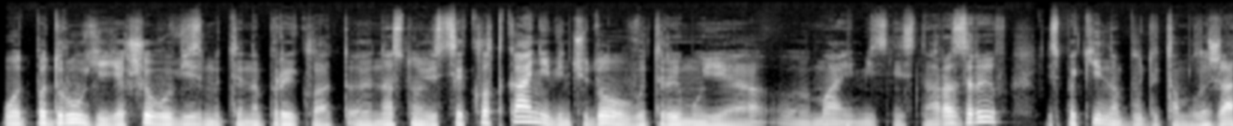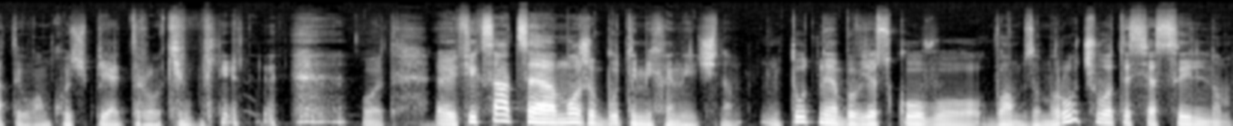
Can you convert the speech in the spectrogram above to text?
От, по-друге, якщо ви візьмете, наприклад, е, на основі стеклоткані, він чудово витримує, е, має міцність на розрив і спокійно буде там лежати вам хоч 5 років. Блін. От. Е, Фіксація може бути механічна. Тут не обов'язково вам заморочуватися сильно.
